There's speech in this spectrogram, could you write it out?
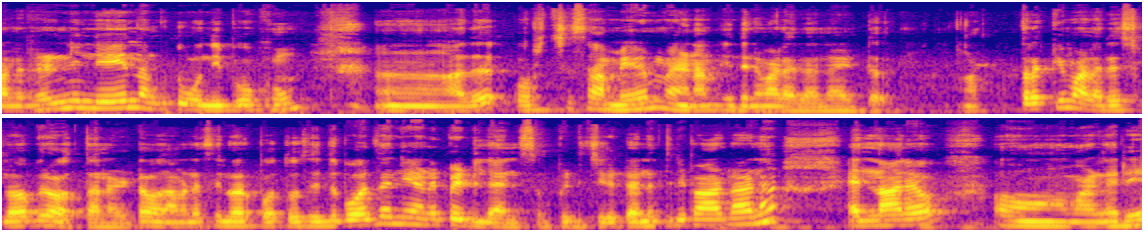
വളരണില്ലേ നമുക്ക് തോന്നിപ്പോകും. അത് കുറച്ച് സമയം വേണം ഇതിന് വളരാനായിട്ട്. അത്രയ്ക്കും വളരെ സ്ലോ ഗ്രോത്ത് ആണ് കേട്ടോ. നമ്മുടെ സിൽവർ പോത്തോസ് ഇതുപോലെ തന്നെയാണ് പെഡിലാൻസും പിടിച്ചു കിട്ടാൻ ഇത്തിരി പാടാണ്. എന്നാലോ വളരെ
